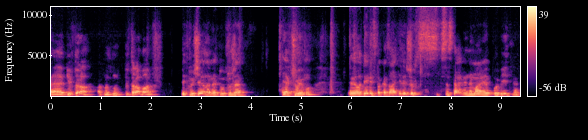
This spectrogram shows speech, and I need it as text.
е, півтора, ну, півтора бара. Підключили ми тут уже, як чуємо, е, один із показателів, що в системі немає повітря,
